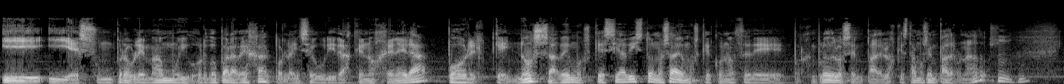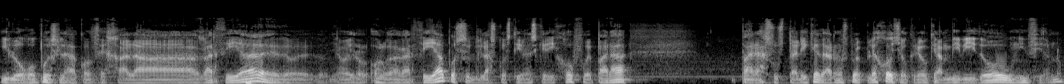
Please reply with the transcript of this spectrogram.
Y, es un problema muy gordo para Bejar por la inseguridad que nos genera, porque no sabemos qué se ha visto, no sabemos qué conoce de, por ejemplo, de los, de los que estamos empadronados. Y luego, pues la concejala García, eh, doña Olga García, pues las cuestiones que dijo fue para para asustar y quedarnos perplejos. Yo creo que han vivido un infierno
